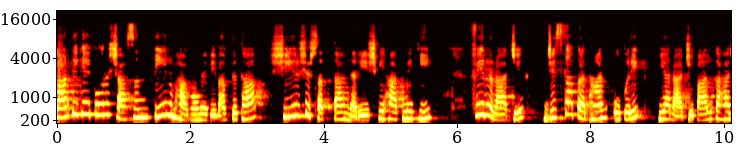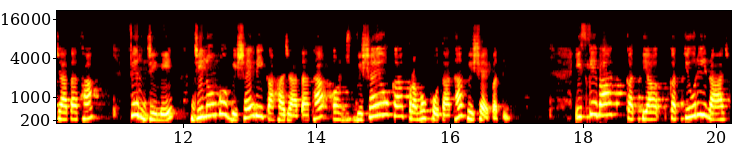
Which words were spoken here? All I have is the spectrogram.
कार्तिकेयपुर शासन तीन भागों में विभक्त था। शीर्ष सत्ता नरेश के हाथ में थी। फिर राज्य, जिसका प्रधान उपरिक या राज्यपाल कहा जाता था। फिर ज़िले, जिलों को विषय भी कहा जाता था और विषयों का प्रमुख होता था विषयपति। इसके बाद कत्या, कत्यूरी राज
